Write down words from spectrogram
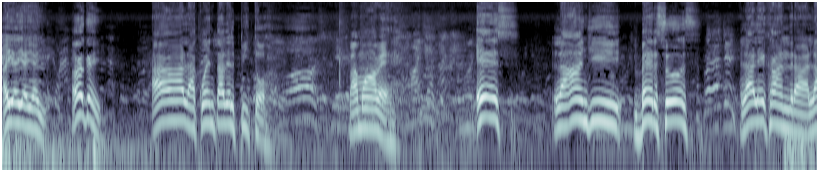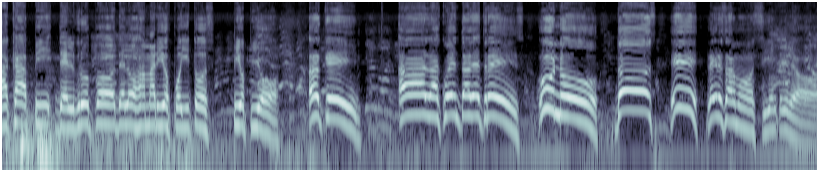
Ahí, ahí, ahí, ahí. Ok. A la cuenta del pito. Vamos a ver. Es la Angie versus la Alejandra, la capi del grupo de los amarillos pollitos Pío Pío. Ok. A la cuenta de tres. Uno, dos y regresamos. Siguiente video.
